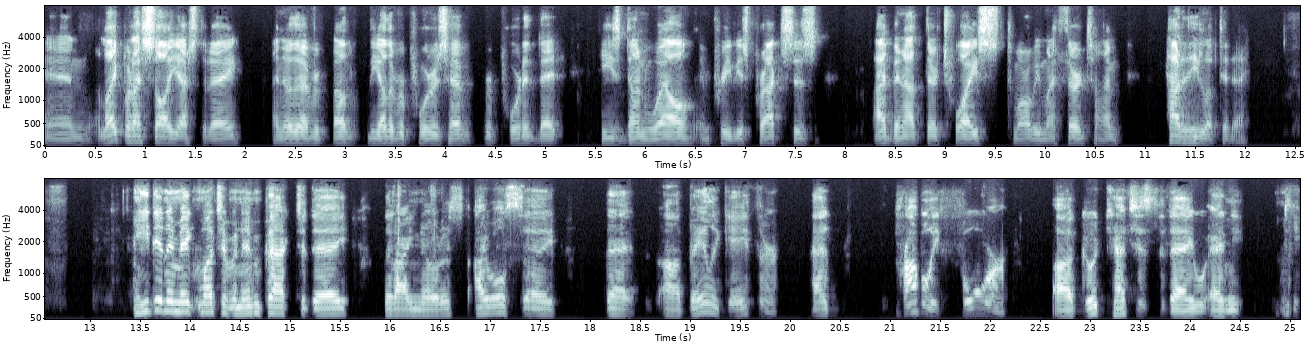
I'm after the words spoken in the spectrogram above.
and I like what I saw yesterday. I know that the other reporters have reported that he's done well in previous practices. I've been out there twice. Tomorrow will be my third time. How did he look today? He didn't make much of an impact today that I noticed. I will say that uh, Bailey Gaither had probably four uh, good catches today, and he, he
